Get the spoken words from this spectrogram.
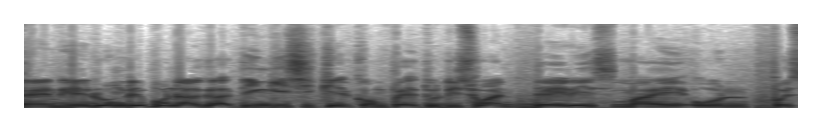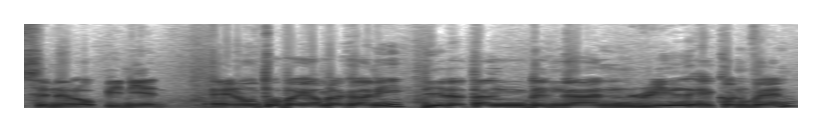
And headroom dia pun agak tinggi sikit compared to this one. That is my own personal opinion. And untuk bahagian belakang ni, dia datang dengan rear aircon vent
